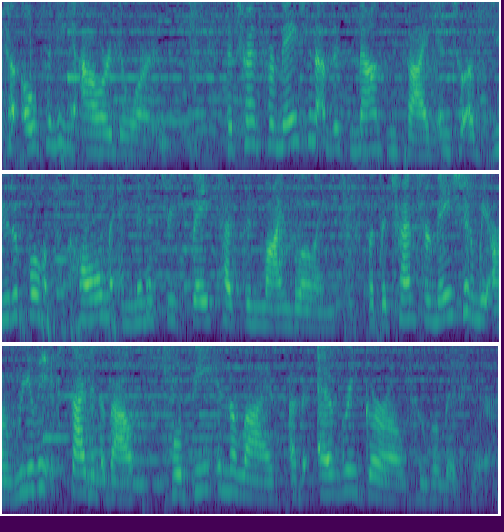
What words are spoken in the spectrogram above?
to opening our doors. The transformation of this mountainside into a beautiful home and ministry space has been mind blowing. But the transformation we are really excited about will be in the lives of every girl who will live here.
